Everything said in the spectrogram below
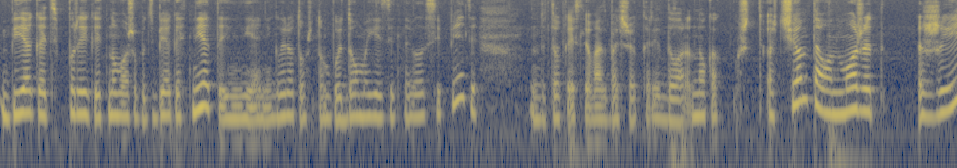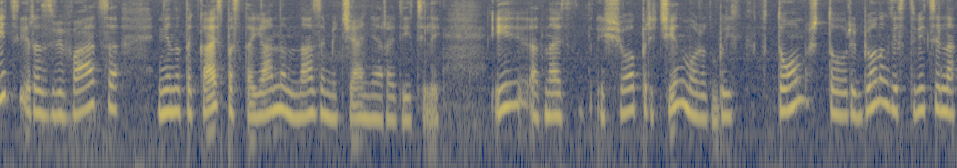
бегать, прыгать, ну, может быть, бегать нет, и я не говорю о том, что он будет дома ездить на велосипеде, только если у вас большой коридор, но как, о чем-то он может жить и развиваться, не натыкаясь постоянно на замечания родителей. И одна из еще причин может быть в том, что ребенок действительно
